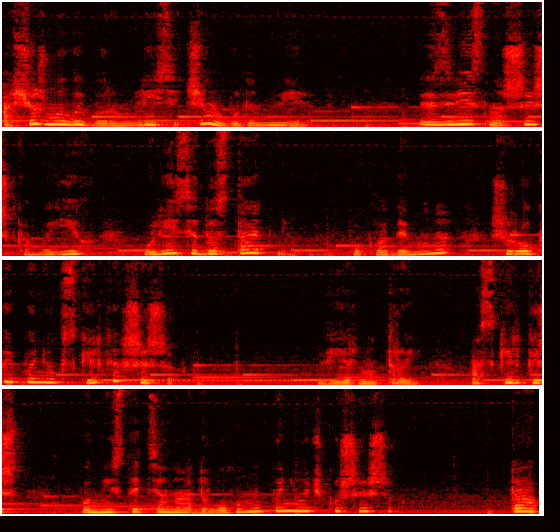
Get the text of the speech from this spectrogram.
А що ж ми виберемо в лісі? Чим ми будемо міряти? Звісно, шишками їх у лісі достатньо. Покладемо на широкий пеньок. Скільки шишок? Вірно, три. А скільки ж поміститься на другому пеньочку шишок? Так,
